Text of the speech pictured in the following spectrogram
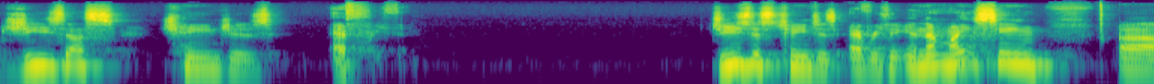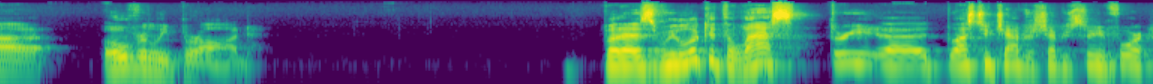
Jesus changes everything. Jesus changes everything. And that might seem uh, overly broad. But as we look at the last three, uh, last two chapters, chapters three and four,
